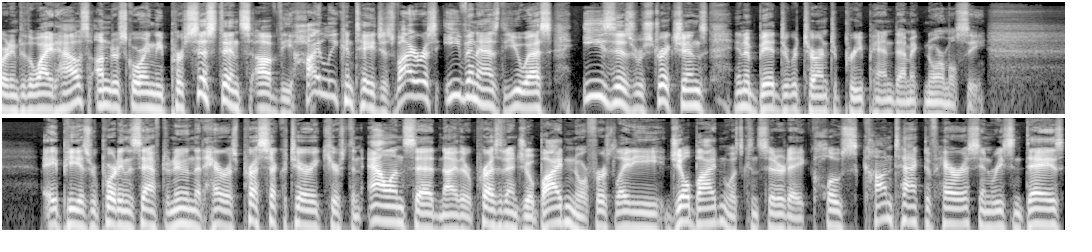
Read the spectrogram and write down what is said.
according to the White House, underscoring the persistence of the highly contagious virus even as the U.S. eases restrictions in a bid to return to pre pandemic normalcy. AP is reporting this afternoon that Harris Press Secretary Kirsten Allen said neither President Joe Biden nor First Lady Jill Biden was considered a close contact of Harris in recent days.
